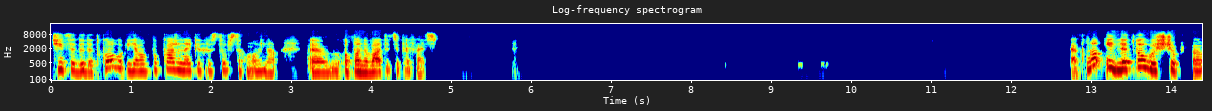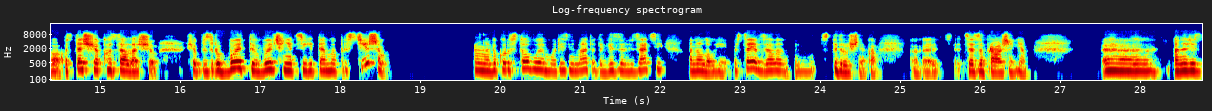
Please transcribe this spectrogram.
Вчіться додатково, і я вам покажу, на яких ресурсах можна е, опанувати цю професію. Так, ну і для того, щоб е, ось те, що я казала, що щоб зробити вивчення цієї теми простішим, використовуємо різні методи візуалізації аналогії. Ось це я взяла з підручника е, це зображення. Е, аналіз,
